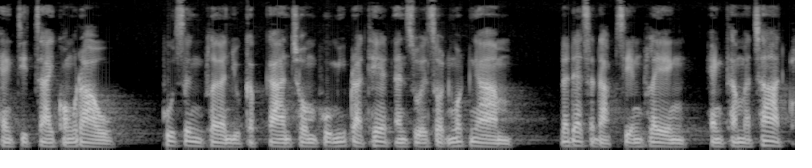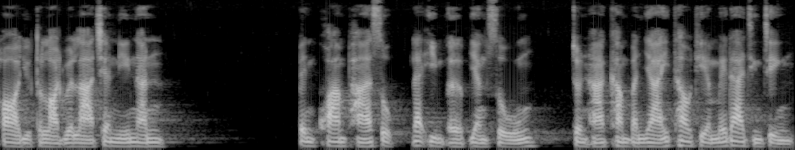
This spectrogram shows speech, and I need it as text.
แห่งจิตใจของเรา ผู้ซึ่งเพลินอยู่กับการชมภูมิประเทศอันสวยสดงดงาม และได้สดับเสียงเพลง แห่งธรรมชาติคลออยู่ตลอดเวลาเช่นนี้นั้น เป็นความผาสุกและอิ่มเอิบอย่างสูง จนหาคำบรรยายให้เท่าเทียมไม่ได้จริง ๆ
